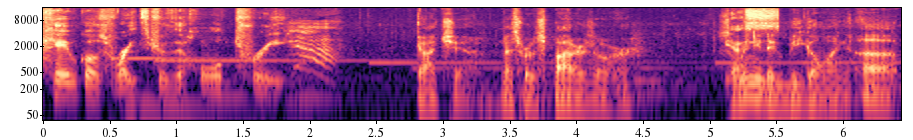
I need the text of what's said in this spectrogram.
cave goes right through the whole tree. Gotcha. That's where the spiders are. So we need to be going up.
